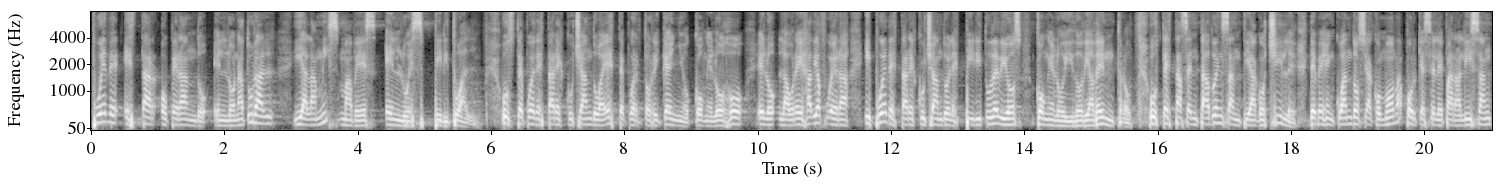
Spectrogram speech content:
puede estar operando en lo natural y a la misma vez en lo espiritual. Usted puede estar escuchando a este puertorriqueño con el ojo, la oreja de afuera y puede estar escuchando el Espíritu de Dios con el oído de adentro. Usted está sentado en Santiago, Chile. De vez en cuando se acomoda porque se le paralizan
